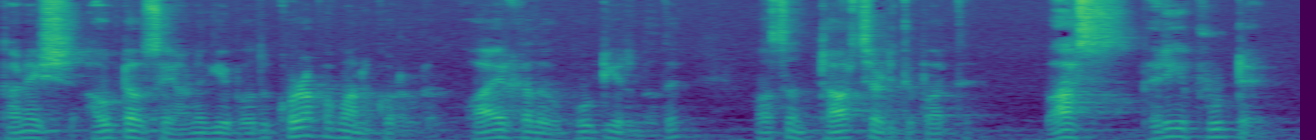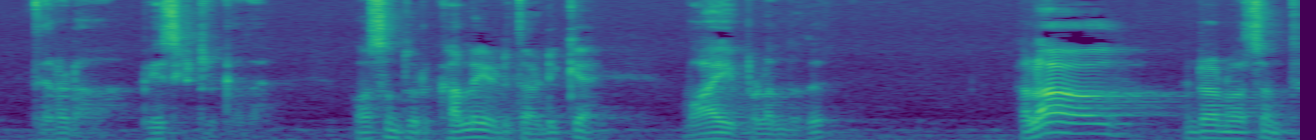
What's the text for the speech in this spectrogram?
கணேஷ் அவுட் ஹவுஸை அணுகிய போது குழப்பமான குரல்கள். வாயிற்கதவு பூட்டியிருந்தது. வசந்த் டார்ச் அடித்து பார்த்து வாஸ் பெரிய பூட்டு. திருடா பேசிக்கிட்டு இருக்கத? வசந்த் ஒரு கல்லை எடுத்து அடிக்க வாயை பிளந்தது. ஹலோ என்றான் வசந்த்.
